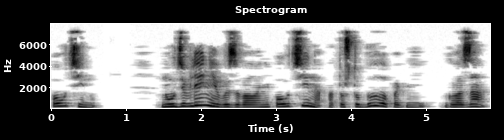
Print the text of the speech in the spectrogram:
Паутину. Но удивление вызывало не паутина, а то, что было под ней — глаза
